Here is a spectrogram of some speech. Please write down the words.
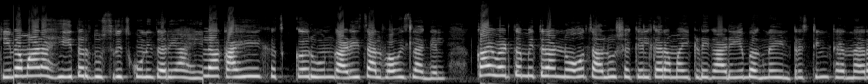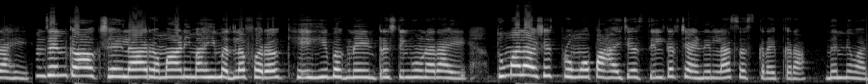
की रमा नाही तर दुसरीच कोणीतरी आहे. मला काही करून गाडी चालवावीच लागेल. काय वाटतं मित्रांनो? चालू शकेल का रमा इकडे गाडी? बघणं इंटरेस्टिंग ठरणार आहे. समजेन का अक्षयला रमा आणि माही मधला फरक? हेही बघणं इंटरेस्टिंग होणार आहे. तुम्हाला असेच प्रोमो पाहायचे असतील तर चॅनेलला सबस्क्राईब करा. धन्यवाद.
